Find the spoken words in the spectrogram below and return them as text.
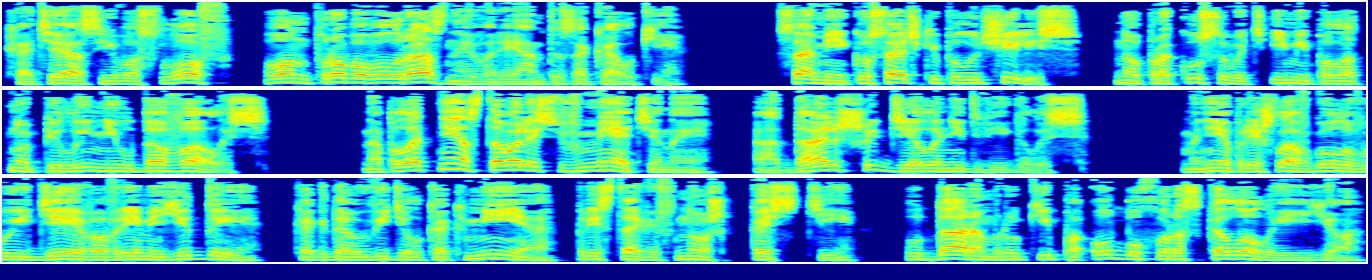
хотя, с его слов, он пробовал разные варианты закалки. Сами кусачки получились, но прокусывать ими полотно пилы не удавалось. На полотне оставались вмятины, а дальше дело не двигалось. Мне пришла в голову идея во время еды, когда увидел, как Мия, приставив нож к кости, ударом руки по обуху расколола ее.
